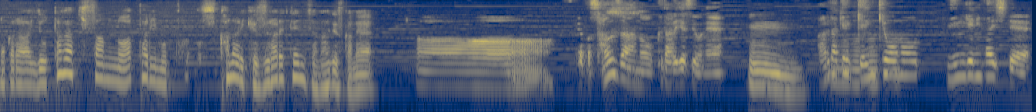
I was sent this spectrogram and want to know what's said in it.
だから、与田垣さんのあたりもかなり削られてんじゃないですかね。あやっぱサウザーの下りですよね。うん。あれだけ元凶の人間に対して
